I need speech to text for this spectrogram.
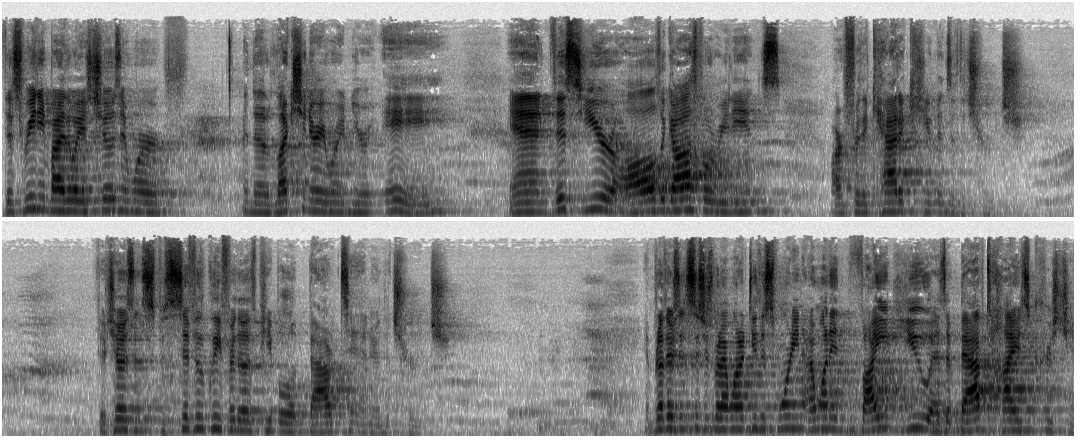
This reading, by the way, is chosen where in the lectionary we're in year A. And this year, all the gospel readings are for the catechumens of the church. They're chosen specifically for those people about to enter the church. And, brothers and sisters, what I want to do this morning, I want to invite you as a baptized Christian.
